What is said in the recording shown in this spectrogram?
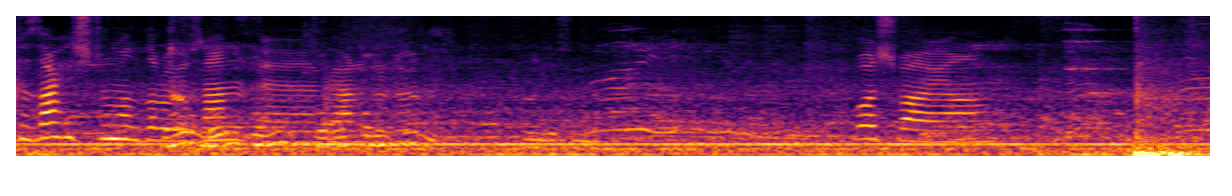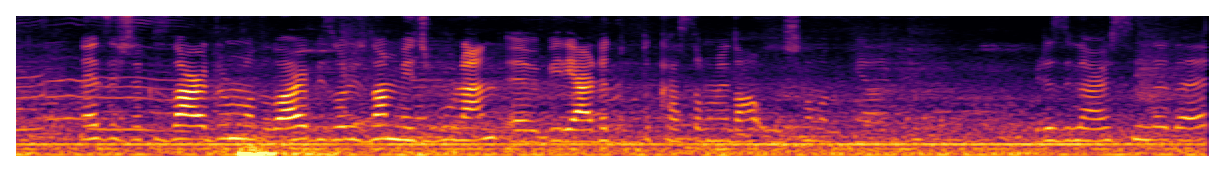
Kızlar hiç durmadılar o yüzden e, uyarlı durduk. Öncesinde. Boş ver ya. Neyse işte kızlar durmadılar. Biz o yüzden mecburen e, bir yerde tuttuk. Kastamonu'ya daha ulaşamadık yani. Biraz ilerisinde de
